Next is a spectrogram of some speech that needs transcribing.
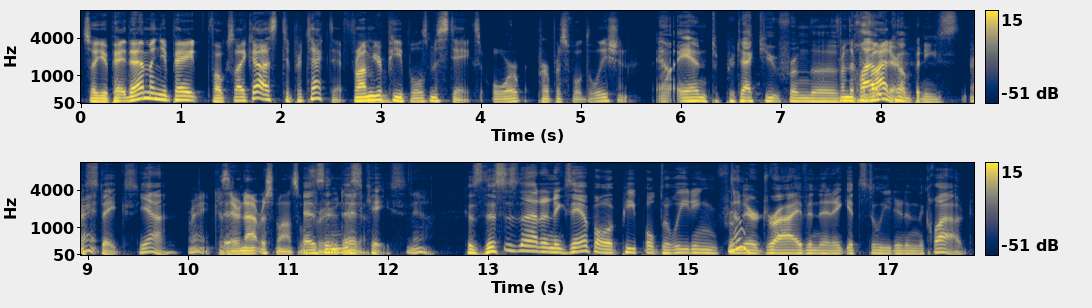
So you pay them and you pay folks like us to protect it from your people's mistakes or purposeful deletion. And to protect you from the From the cloud provider. company's Right. mistakes. Yeah. Right, because they're not responsible As for your in this case. Yeah. Because this is not an example of people deleting from No. their drive and then it gets deleted in the cloud.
